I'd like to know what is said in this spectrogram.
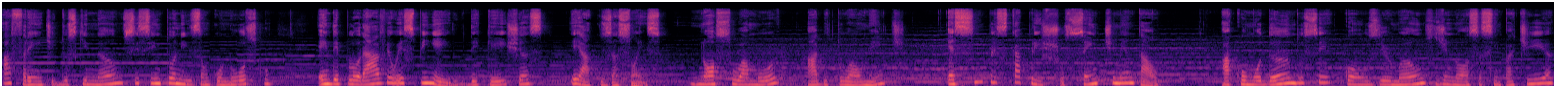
à frente dos que não se sintonizam conosco em deplorável espinheiro de queixas e acusações. Nosso amor, habitualmente, é simples capricho sentimental, acomodando-se com os irmãos de nossa simpatia,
